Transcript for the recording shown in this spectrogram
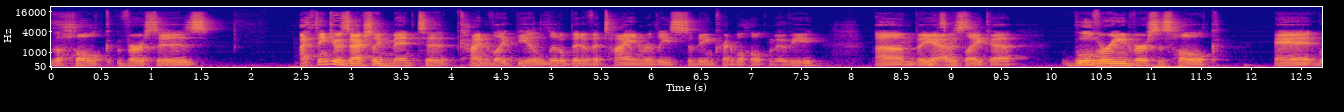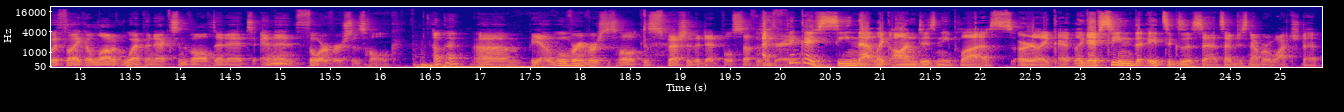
the Hulk versus. I think it was actually meant to kind of like be a little bit of a tie-in release to the Incredible Hulk movie. Um, but yeah, Makes it was sense. like a Wolverine versus Hulk, and with like a lot of Weapon X involved in it, and then Thor versus Hulk. okay. Um, but yeah, Wolverine versus Hulk, especially the Deadpool stuff, is great. I great. think I've seen that like on Disney Plus or like I- like I've seen the, its existence. I've just never watched it.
